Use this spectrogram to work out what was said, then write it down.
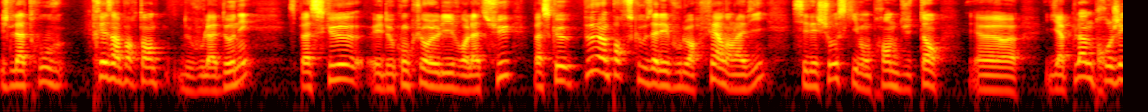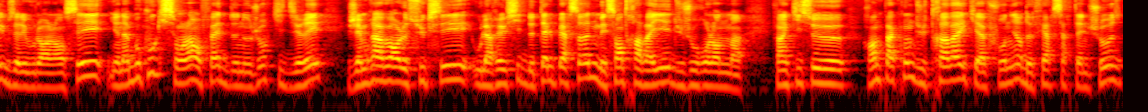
je la trouve très importante de vous la donner, c'est parce que, et de conclure le livre là-dessus, parce que peu importe ce que vous allez vouloir faire dans la vie, c'est des choses qui vont prendre du temps. Euh, il y a plein de projets que vous allez vouloir lancer. Il y en a beaucoup qui sont là en fait de nos jours qui se diraient j'aimerais avoir le succès ou la réussite de telle personne mais sans travailler du jour au lendemain. Enfin qui se rendent pas compte du travail qu'il y a à fournir de faire certaines choses,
